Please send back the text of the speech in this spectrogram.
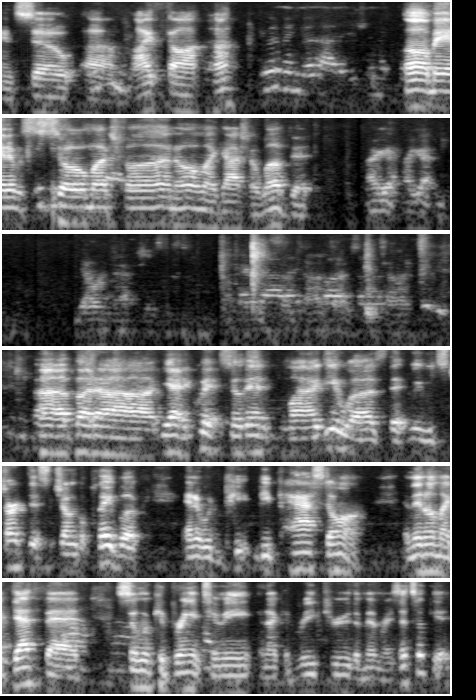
And so um, I thought, huh? You would have been good at it. You shouldn't have. Oh, man, it was so much fun. Oh my gosh, I loved it. I got, I got yelling matches. Uh, but uh, yeah, to quit. So then my idea was that we would start this jungle playbook and it would pe- be passed on. And then on my deathbed, someone could bring it to me and I could read through the memories. That's okay.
